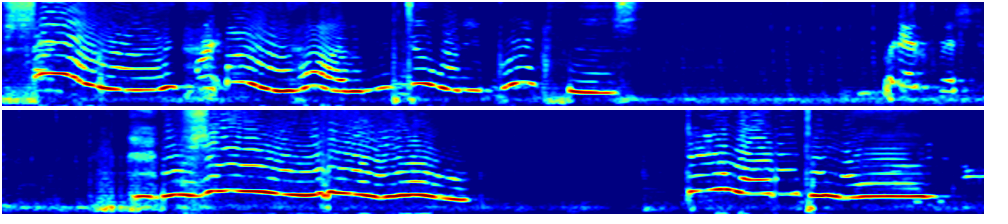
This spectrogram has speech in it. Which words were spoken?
Sorry, I had too many breakfast. Breakfast. Do you want me to yell?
